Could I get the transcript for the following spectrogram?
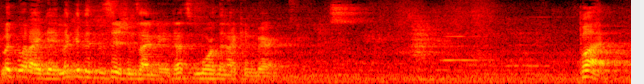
Look what I did. Look at the decisions I made. That's more than I can bear. But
